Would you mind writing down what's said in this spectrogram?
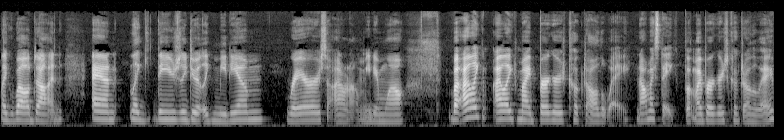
Like well done. And like they usually do it like medium rare, so I don't know, medium well. But I like I liked my burgers cooked all the way. Not my steak, but my burgers cooked all the way.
